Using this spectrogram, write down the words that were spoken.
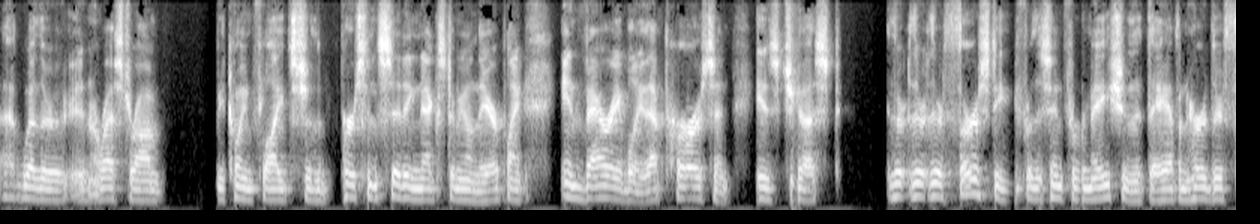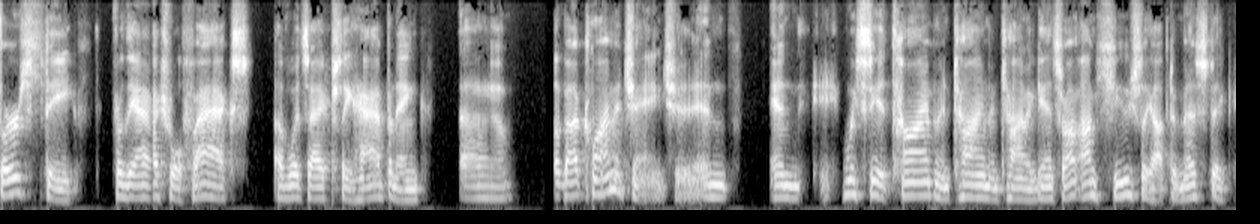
uh, whether in a restaurant between flights or the person sitting next to me on the airplane. Invariably, that person is just they're they're, they're thirsty for this information that they haven't heard. They're thirsty for the actual facts of what's actually happening. Uh, about climate change and and we see it time and time and time again. So I'm, I'm hugely optimistic,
